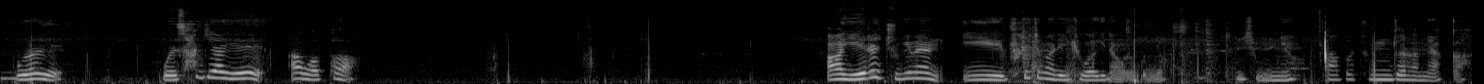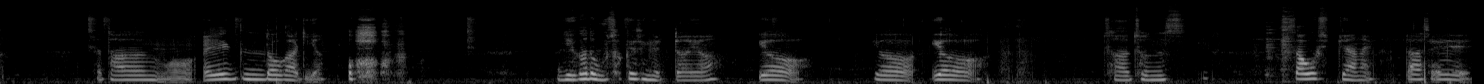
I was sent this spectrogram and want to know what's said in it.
뭐야 얘 뭐야 사기야 얘 아우 아파 아 얘를 죽이면 이 프리즈마린 조각이 나오는군요 잠시만요 아빠 죽는 줄 알았네 아까 자 다음 어 엘더 가디언 어 얘가 더 무섭게 생겼다 야 야, 야, 야. 자, 저는 쓰- 싸우고 싶지 않아요. 따세,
